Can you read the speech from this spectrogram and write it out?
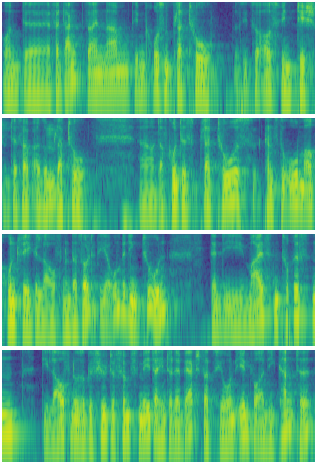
Und äh, er verdankt seinen Namen dem großen Plateau. Das sieht so aus wie ein Tisch und deshalb also mhm. Plateau. Äh, und aufgrund des Plateaus kannst du oben auch Rundwege laufen. Und das solltet ihr unbedingt tun, denn die meisten Touristen, die laufen nur so gefühlte fünf Meter hinter der Bergstation irgendwo an die Kante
